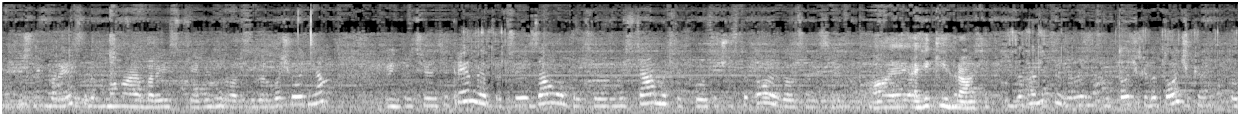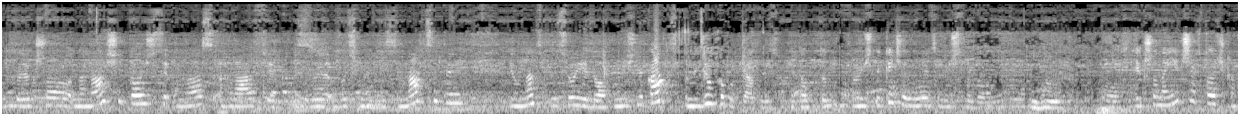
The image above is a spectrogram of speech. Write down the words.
Помічник барист допомагає баристі відбуватися до робочого дня. Він працює з вітриною, працює з залом, працює з гостями, слідкує за чистотою, за усім цим. А, а який графік? Взагалі це залежить від точки до точки. Тобто, якщо на нашій точці у нас графік з 8 до 18, і у нас працює два помічника з понеділка по п'ятницю. Тобто помічники чергуються між собою. Угу. От. Якщо на інших точках,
